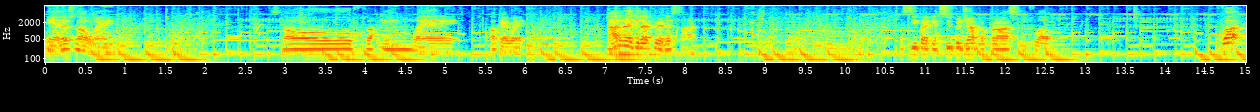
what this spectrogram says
Yeah, there's no way. There's no fucking way. Okay, wait. How did I get up here this time? Let's see if I can super jump across and float. Fuck!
